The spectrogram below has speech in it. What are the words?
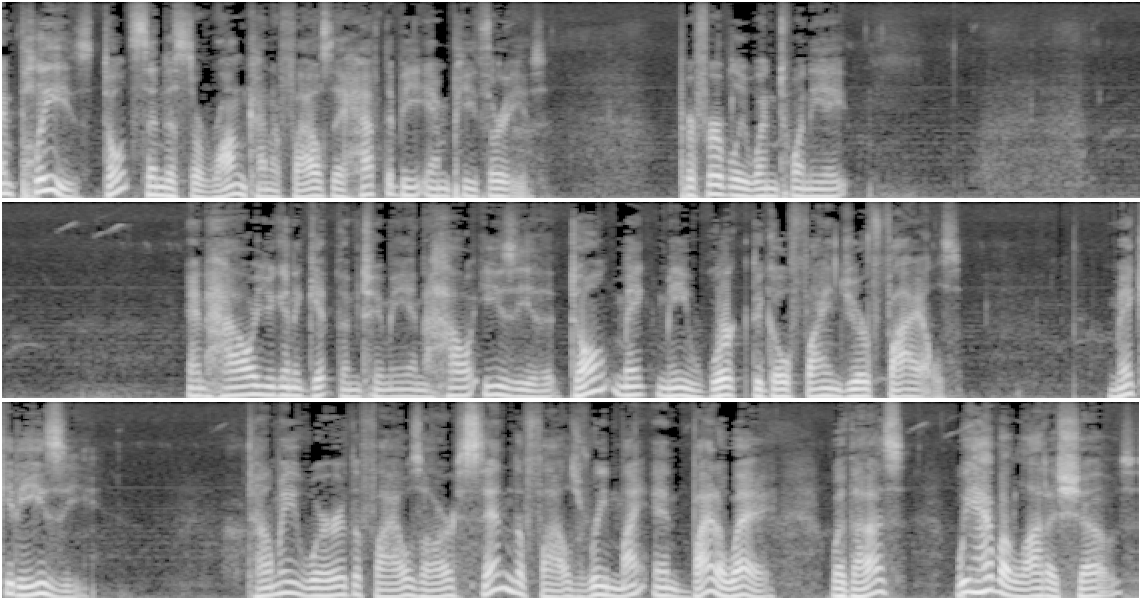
And please don't send us the wrong kind of files. They have to be MP3s, preferably 128. And how are you going to get them to me and how easy is it? Don't make me work to go find your files. Make it easy. Tell me where the files are. Send the files. Remind. And by the way, with us, we have a lot of shows.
